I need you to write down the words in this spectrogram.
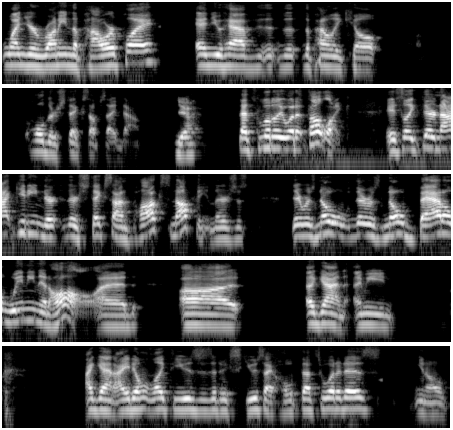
when you're running the power play and you have the, the, the penalty kill hold their sticks upside down. Yeah. That's literally what it felt like. It's like they're not getting their, their sticks on pucks, nothing. There's just there was no there was no battle winning at all. And uh again, I mean again, I don't like to use as an excuse. I hope that's what it is. You know,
